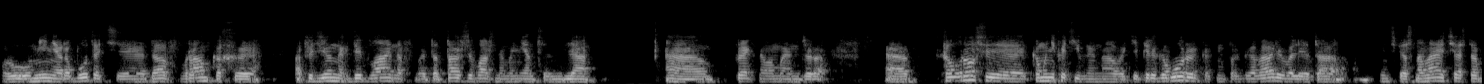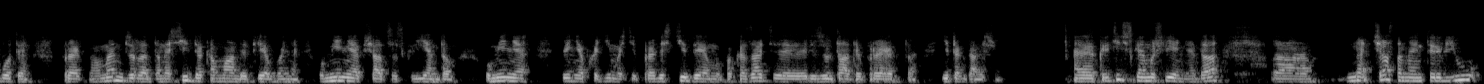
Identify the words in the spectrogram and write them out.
умение работать э, да, в рамках э, определенных дедлайнов. Это также важный момент для э, проектного менеджера. Э, хорошие коммуникативные навыки, переговоры, как мы проговаривали, это, в принципе, основная часть работы проектного менеджера, доносить до команды требования, умение общаться с клиентом, умение при необходимости провести демо, показать э, результаты проекта и так дальше. Критическое мышление, да, часто на интервью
